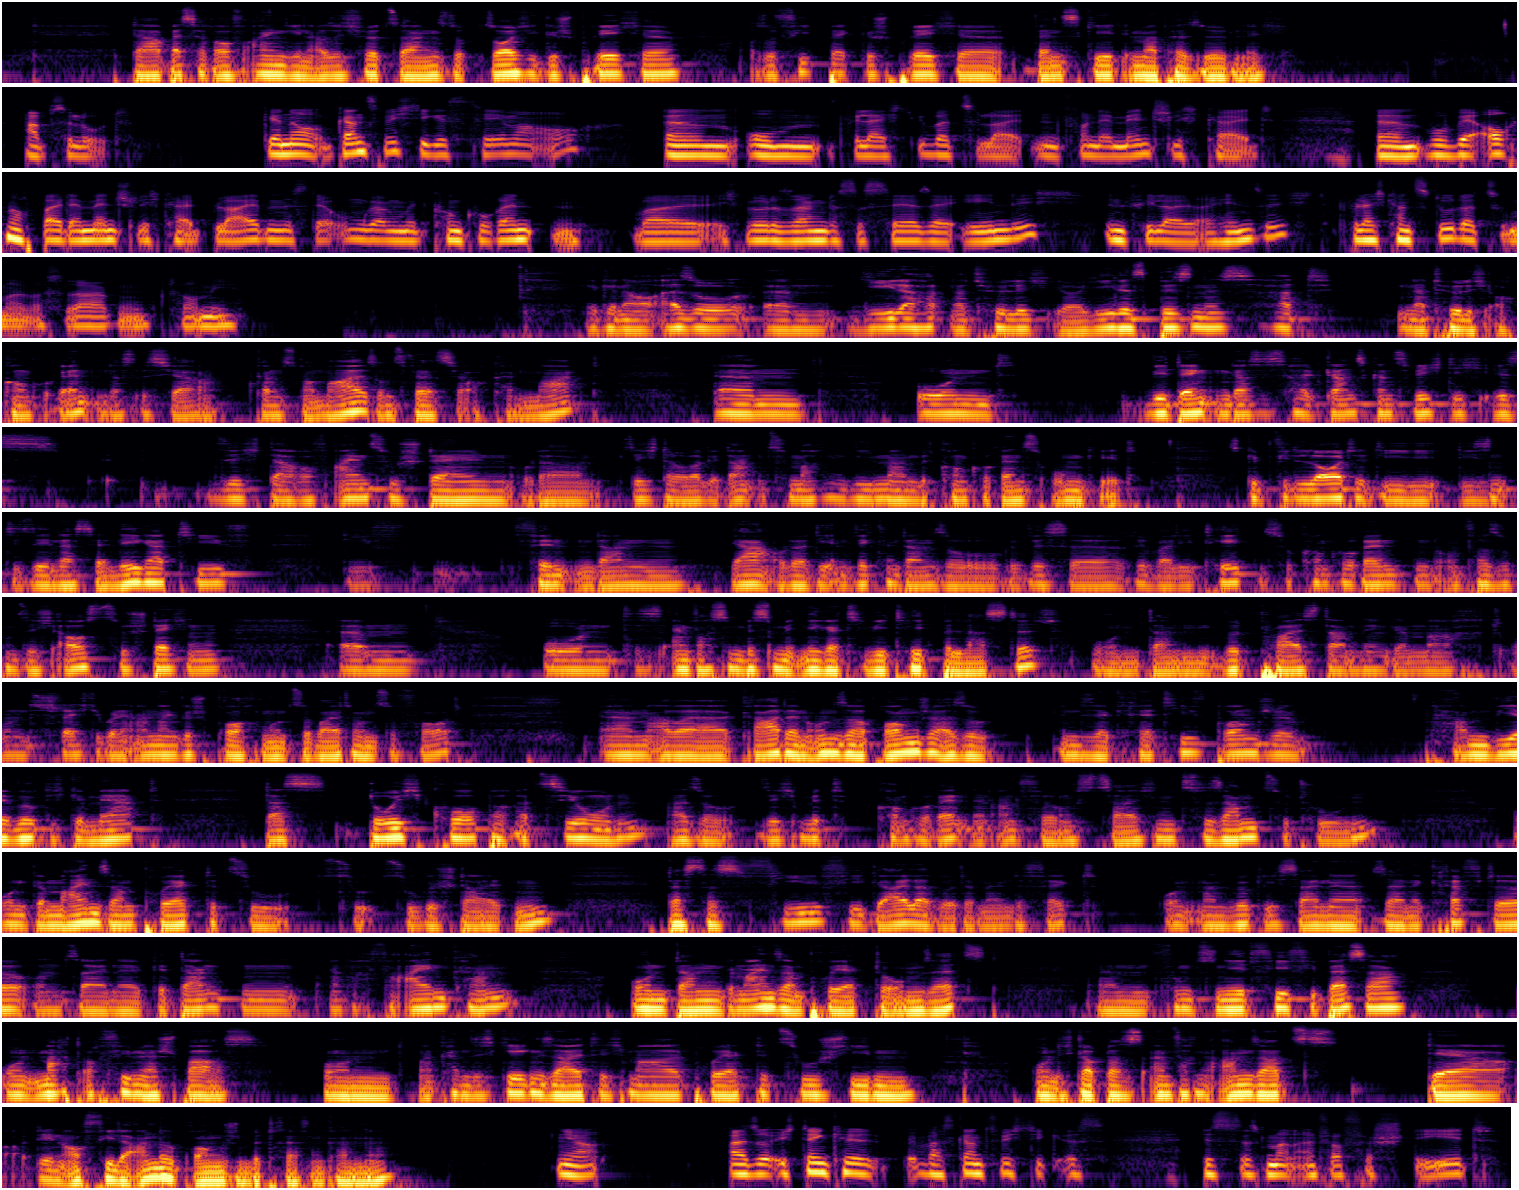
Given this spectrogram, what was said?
da besser drauf eingehen. Also ich würde sagen, so, solche Gespräche also Feedback-Gespräche, wenn es geht, immer persönlich. Absolut. Genau, ganz wichtiges Thema auch, ähm, um vielleicht überzuleiten von der Menschlichkeit. Ähm, wo wir auch noch bei der Menschlichkeit bleiben, ist der Umgang mit Konkurrenten. Weil ich würde sagen, das ist sehr, sehr ähnlich in vielerlei Hinsicht. Vielleicht kannst du dazu mal was sagen, Tommy. Ja, genau. Also ähm, jeder hat natürlich, ja, jedes Business hat natürlich auch Konkurrenten. Das ist ja ganz normal, sonst wäre es ja auch kein Markt. Ähm, und wir denken, dass es halt ganz, ganz wichtig ist, sich darauf einzustellen oder sich darüber Gedanken zu machen, wie man mit Konkurrenz umgeht. Es gibt viele Leute, die, die, sind, die sehen das sehr negativ, die finden dann, ja, oder die entwickeln dann so gewisse Rivalitäten zu Konkurrenten und versuchen sich auszustechen. Ähm, und es ist einfach so ein bisschen mit Negativität belastet und dann wird Price Dumping gemacht und schlecht über den anderen gesprochen und so weiter und so fort. Ähm, aber gerade in unserer Branche, also in dieser Kreativbranche, haben wir wirklich gemerkt, dass durch Kooperation, also sich mit Konkurrenten in Anführungszeichen zusammenzutun und gemeinsam Projekte zu, zu, zu gestalten, dass das viel, viel geiler wird im Endeffekt und man wirklich seine, seine Kräfte und seine Gedanken einfach vereinen kann und dann gemeinsam Projekte umsetzt. Ähm, funktioniert viel, viel besser und macht auch viel mehr Spaß und man kann sich gegenseitig mal Projekte zuschieben. Und ich glaube, das ist einfach ein Ansatz, der den auch viele andere Branchen betreffen kann. Ne? Ja, also ich denke, was ganz wichtig ist, ist, dass man einfach versteht,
